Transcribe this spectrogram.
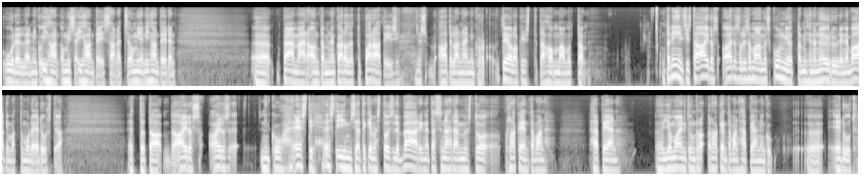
uudelleen niin kuin ihan, omissa ihanteissaan, että se omien ihanteiden ö, päämäärä on tämmöinen kadotettu paratiisi, jos ajatellaan näin niin kuin teologisesti tätä hommaa, mutta mutta niin, siis tämä aidos, aidos oli samalla myös kunnioittamisen ja nöyryyden ja vaatimattomuuden edustaja. Että tota, aidos, aidos niin kuin esti, esti ihmisiä tekemästä toisille väärin ja tässä nähdään myös tuo rakentavan häpeän jo mainitun ra- rakentavan häpeän niin kuin, ö, edut.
